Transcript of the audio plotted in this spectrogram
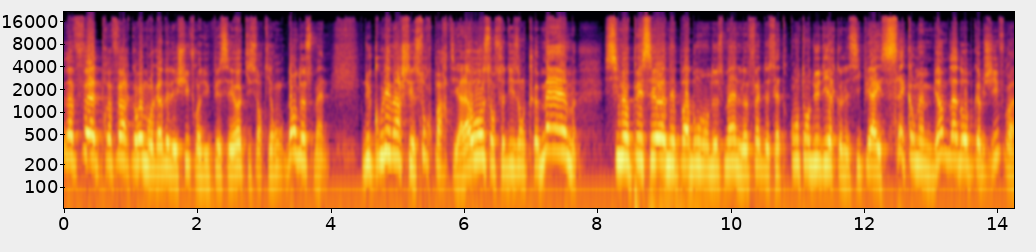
la Fed préfère quand même regarder les chiffres du PCE qui sortiront dans deux semaines. Du coup, les marchés sont repartis à la hausse en se disant que même si le PCE n'est pas bon dans deux semaines, le fait de s'être entendu dire que le CPI c'est quand même bien de la dope comme chiffre,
